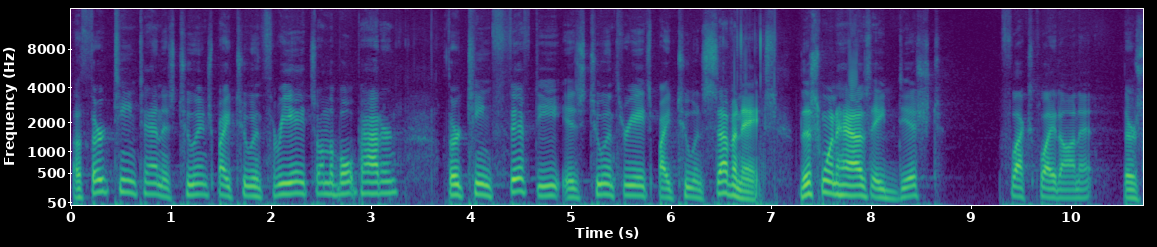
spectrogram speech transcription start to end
a 1310 is 2 inch by 2 and 3 eighths on the bolt pattern. 1350 is 2 and 3 eighths by 2 and 7 eighths. This one has a dished flex plate on it. There's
